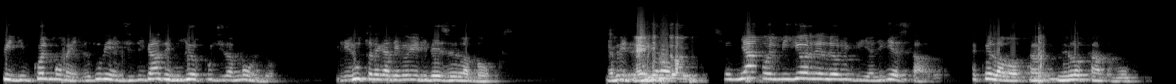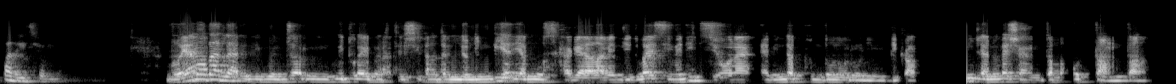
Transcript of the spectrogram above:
Quindi in quel momento tu vieni giudicato il miglior pugile al mondo di tutte le categorie di peso della box. Capito? Vinto- scegliamo il migliore delle Olimpiadi, chi è stato? E quella volta nell'80 fu Patrizio Lino. Vogliamo parlare di quel giorno in cui tu hai partecipato alle Olimpiadi a Mosca, che era la ventiduesima edizione, e vinto appunto l'oro olimpico, 1980.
